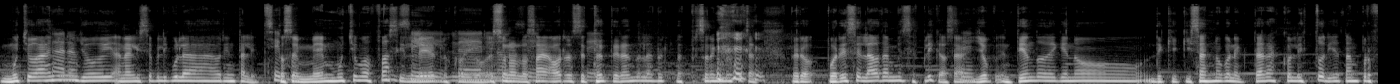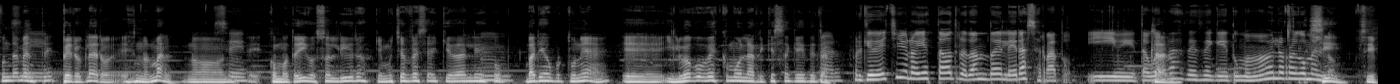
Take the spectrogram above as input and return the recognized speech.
muchos años yo analicé películas orientales Sí, entonces pues. me es mucho más fácil Sí, leer los códigos leerlo, eso no lo sí, sabe ahora se sí. está enterando las, las personas que me escuchan pero por ese lado también se explica o sea yo entiendo de que no de que quizás no conectaras con la historia tan profundamente pero claro es normal no eh, como te digo son libros que muchas veces hay que darles Mm. op- varias oportunidades eh, y luego ves como la riqueza que hay detrás. Claro, porque de hecho yo lo había estado tratando de leer hace rato. Y te Claro. acuerdas desde que tu mamá me lo recomendó. Sí, sí.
